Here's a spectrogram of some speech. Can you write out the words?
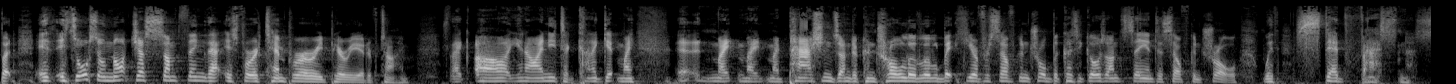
But it, it's also not just something that is for a temporary period of time. It's like, oh, you know, I need to kind of get my, uh, my, my, my passions under control a little bit here for self control, because he goes on to say into self control with steadfastness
